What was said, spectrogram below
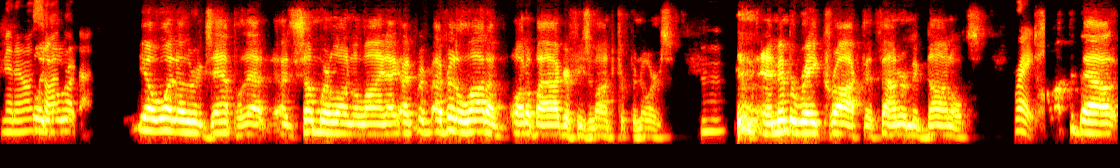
You know, well, so I love that. You know, one other example that uh, somewhere along the line, I, have read a lot of autobiographies of entrepreneurs. Mm-hmm. and I remember Ray Kroc, the founder of McDonald's, right. talked about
